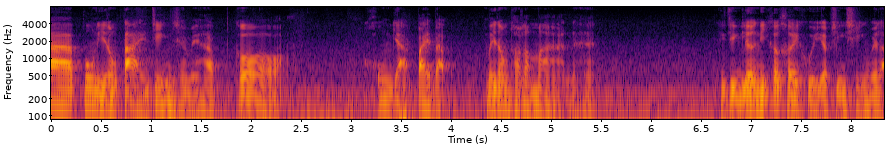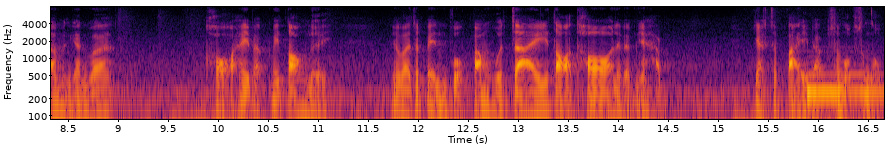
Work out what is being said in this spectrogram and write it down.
้าพรุ่งนี้ต้องตายจริงๆใช่ไหมครับ ก็คงอยากไปแบบไม่ต้องทรมานนะฮะ จริงๆ เรื่องนี้ก็เคยคุยกับชิงชิงๆไว้แล้วเหมือนกันว่า ขอให้แบบไม่ต้องเลย ไม่ว่าจะเป็นพวกปั๊มหัวใจต่อท่ออะไรแบบเนี้ยครับ อยากจะไปแบบสงบสงบ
